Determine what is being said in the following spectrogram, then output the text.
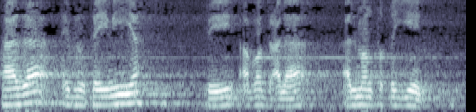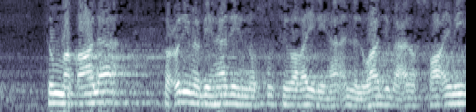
هذا ابن تيمية في الرد على المنطقيين. ثم قال فعلم بهذه النصوص وغيرها أن الواجب على الصائم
